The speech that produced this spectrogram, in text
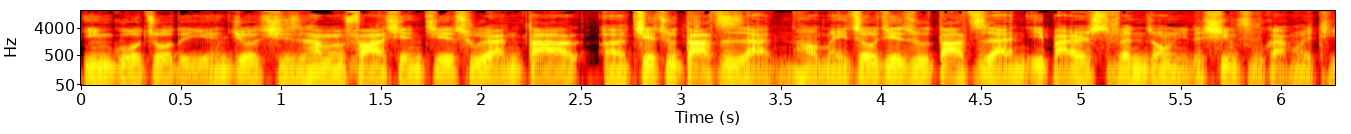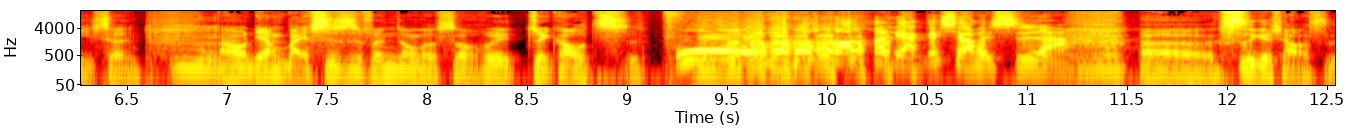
英国做的研究，其实他们发现接触然大呃接触大自然，哈，每周接触大自然一百二十分钟，你的幸福感会提升。嗯，然后两百四十分钟的时候会最高值。哇，两个小时啊？呃，四个小时，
